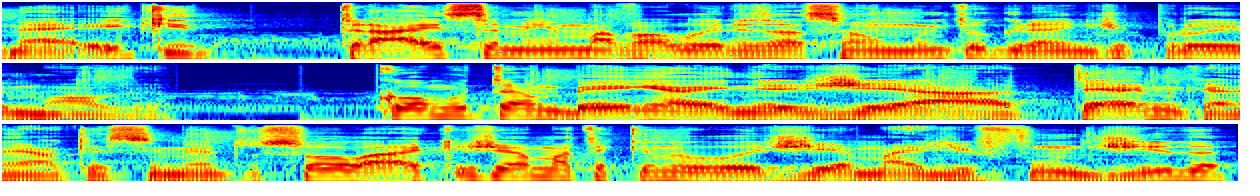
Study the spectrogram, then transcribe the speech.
né? E que traz também uma valorização muito grande para o imóvel. Como também a energia térmica, né, o aquecimento solar, que já é uma tecnologia mais difundida,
